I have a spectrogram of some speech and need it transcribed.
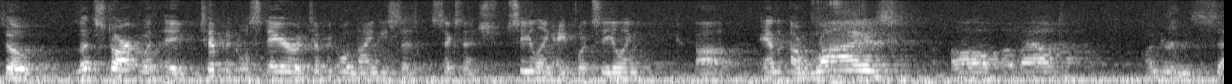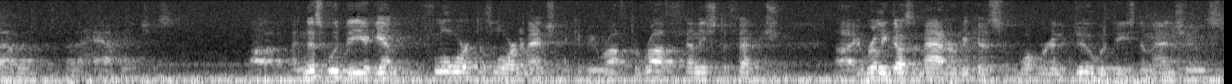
So let's start with a typical stair, a typical 96 inch ceiling, 8 foot ceiling uh, and a rise of about 107 and a half inches. Uh, and this would be, again, floor to floor dimension. It could be rough to rough, finish to finish. Uh, it really doesn't matter because what we're going to do with these dimensions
